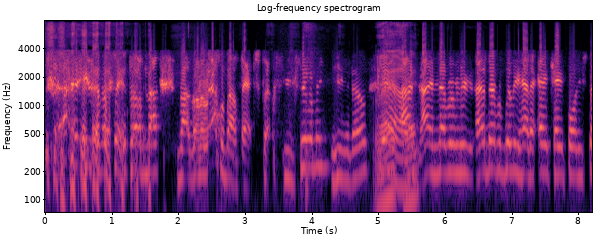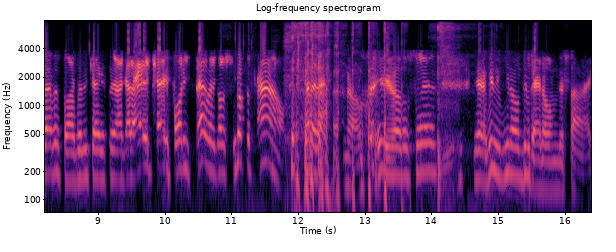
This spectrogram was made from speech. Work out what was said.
you know what I'm saying? So I'm not, not going to rap about that stuff. You feel me? You know? Yeah. I, I never, really, I never really had an AK-47, so I really can't say I got an AK-47 go shoot up the town. None of that. no, you know what I'm saying? Yeah, we we don't do that on this side.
